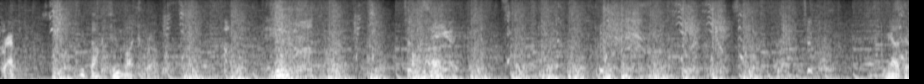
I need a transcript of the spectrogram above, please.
Grab. You duck too much, bro. Me out of here.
